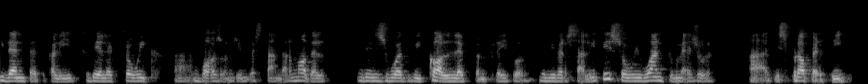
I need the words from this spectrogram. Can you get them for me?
identically to the electroweak uh, bosons in the standard model. This is what we call lepton flavor universality. So we want to measure uh, this property.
